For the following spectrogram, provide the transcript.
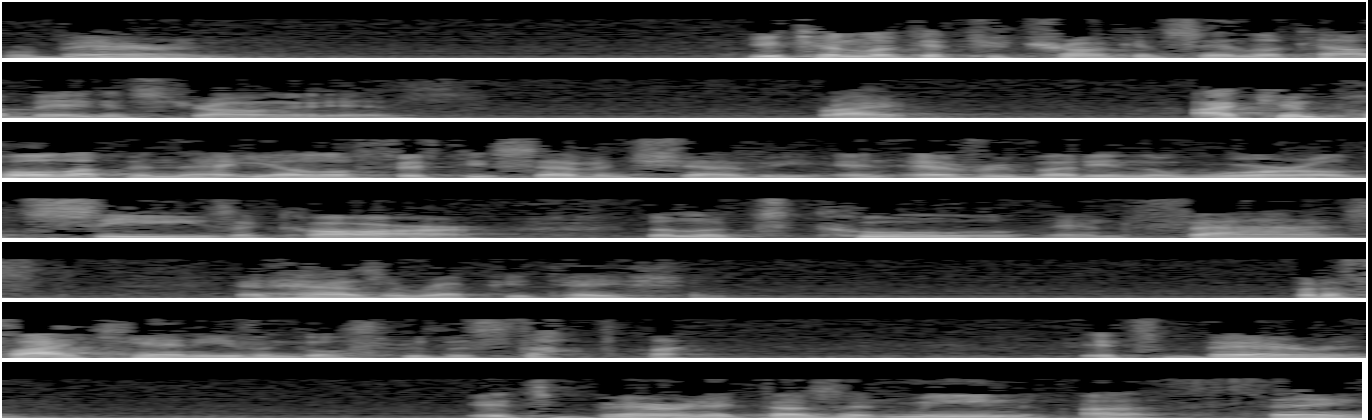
We're barren. You can look at your trunk and say, look how big and strong it is. Right? I can pull up in that yellow 57 Chevy, and everybody in the world sees a car that looks cool and fast and has a reputation. But if I can't even go through the stoplight, it's barren. It's barren. It doesn't mean a thing.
